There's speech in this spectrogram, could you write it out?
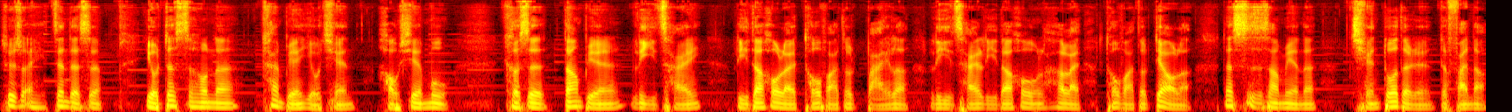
所以说，哎，真的是有的时候呢，看别人有钱好羡慕，可是当别人理财理到后来头发都白了，理财理到后后来头发都掉了，那事实上面呢，钱多的人的烦恼。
